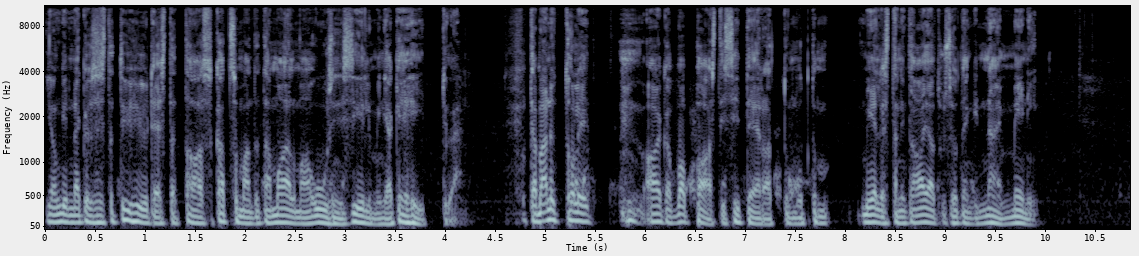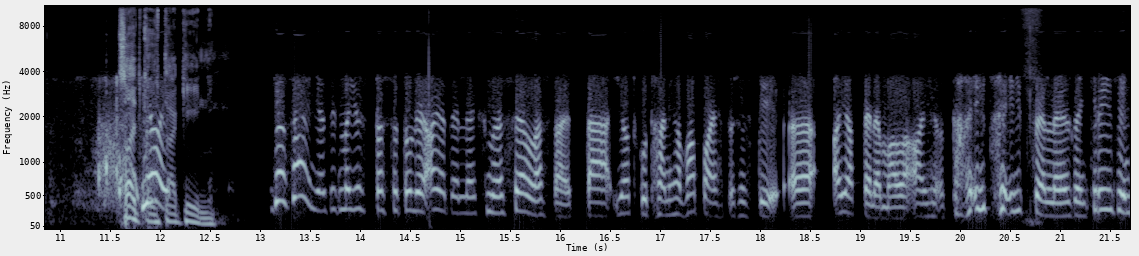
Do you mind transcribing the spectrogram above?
jonkinnäköisestä tyhjyydestä taas katsomaan tätä maailmaa uusin silmin ja kehittyä. Tämä nyt oli aika vapaasti siteerattu, mutta mielestäni tämä ajatus jotenkin näin meni. Saitko yhtään kiinni? Sain. Ja sitten mä just tuossa tuli ajatelleeksi myös sellaista, että jotkuthan ihan vapaaehtoisesti äh, ajattelemalla aiheuttaa itse itselleen sen kriisin.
